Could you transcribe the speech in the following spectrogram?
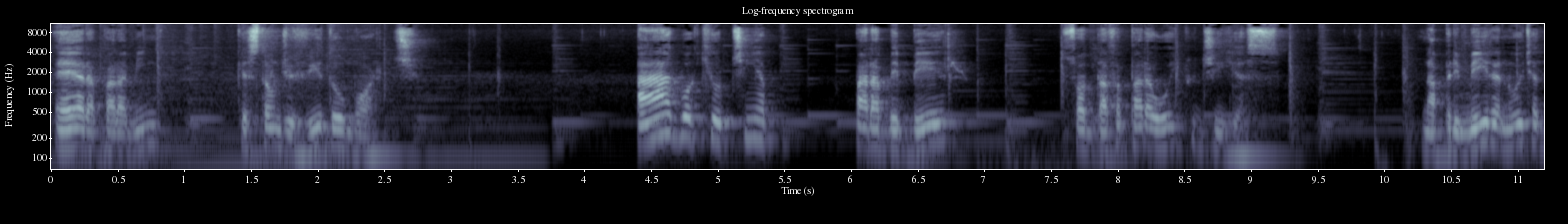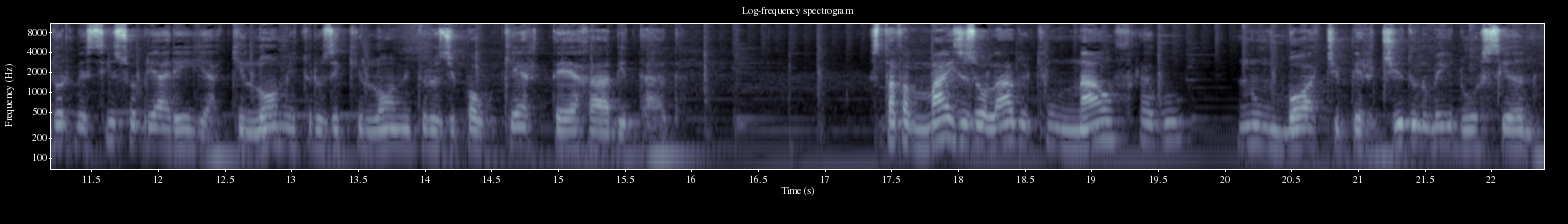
Era, para mim, questão de vida ou morte. A água que eu tinha para beber só dava para oito dias. Na primeira noite adormeci sobre a areia, quilômetros e quilômetros de qualquer terra habitada. Estava mais isolado que um náufrago num bote perdido no meio do oceano.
